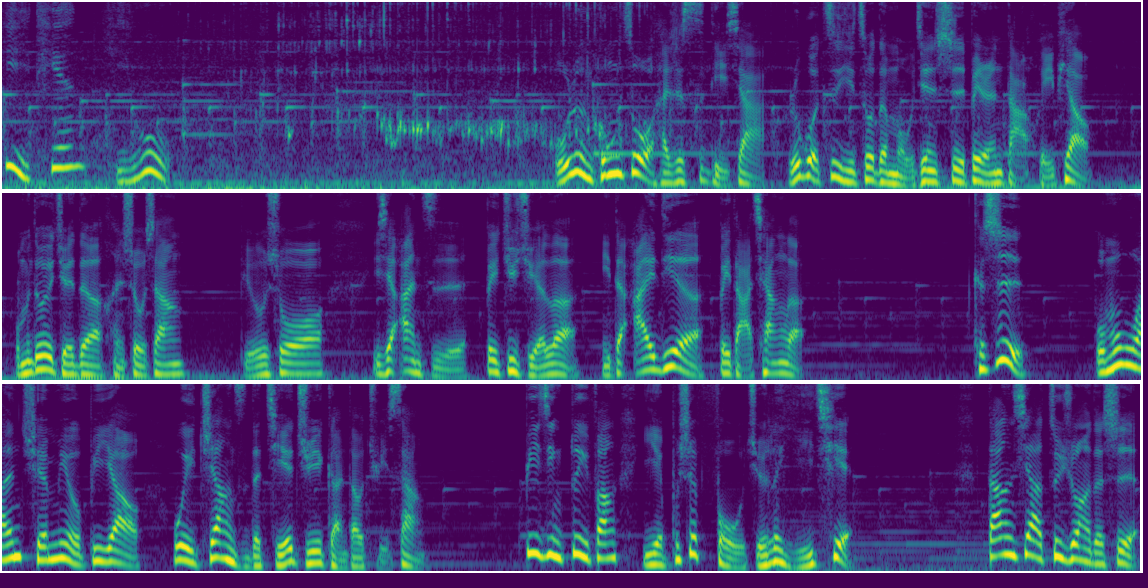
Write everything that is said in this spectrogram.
一天一物，无论工作还是私底下，如果自己做的某件事被人打回票，我们都会觉得很受伤。比如说，一些案子被拒绝了，你的 idea 被打枪了。可是，我们完全没有必要为这样子的结局感到沮丧，毕竟对方也不是否决了一切。当下最重要的是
